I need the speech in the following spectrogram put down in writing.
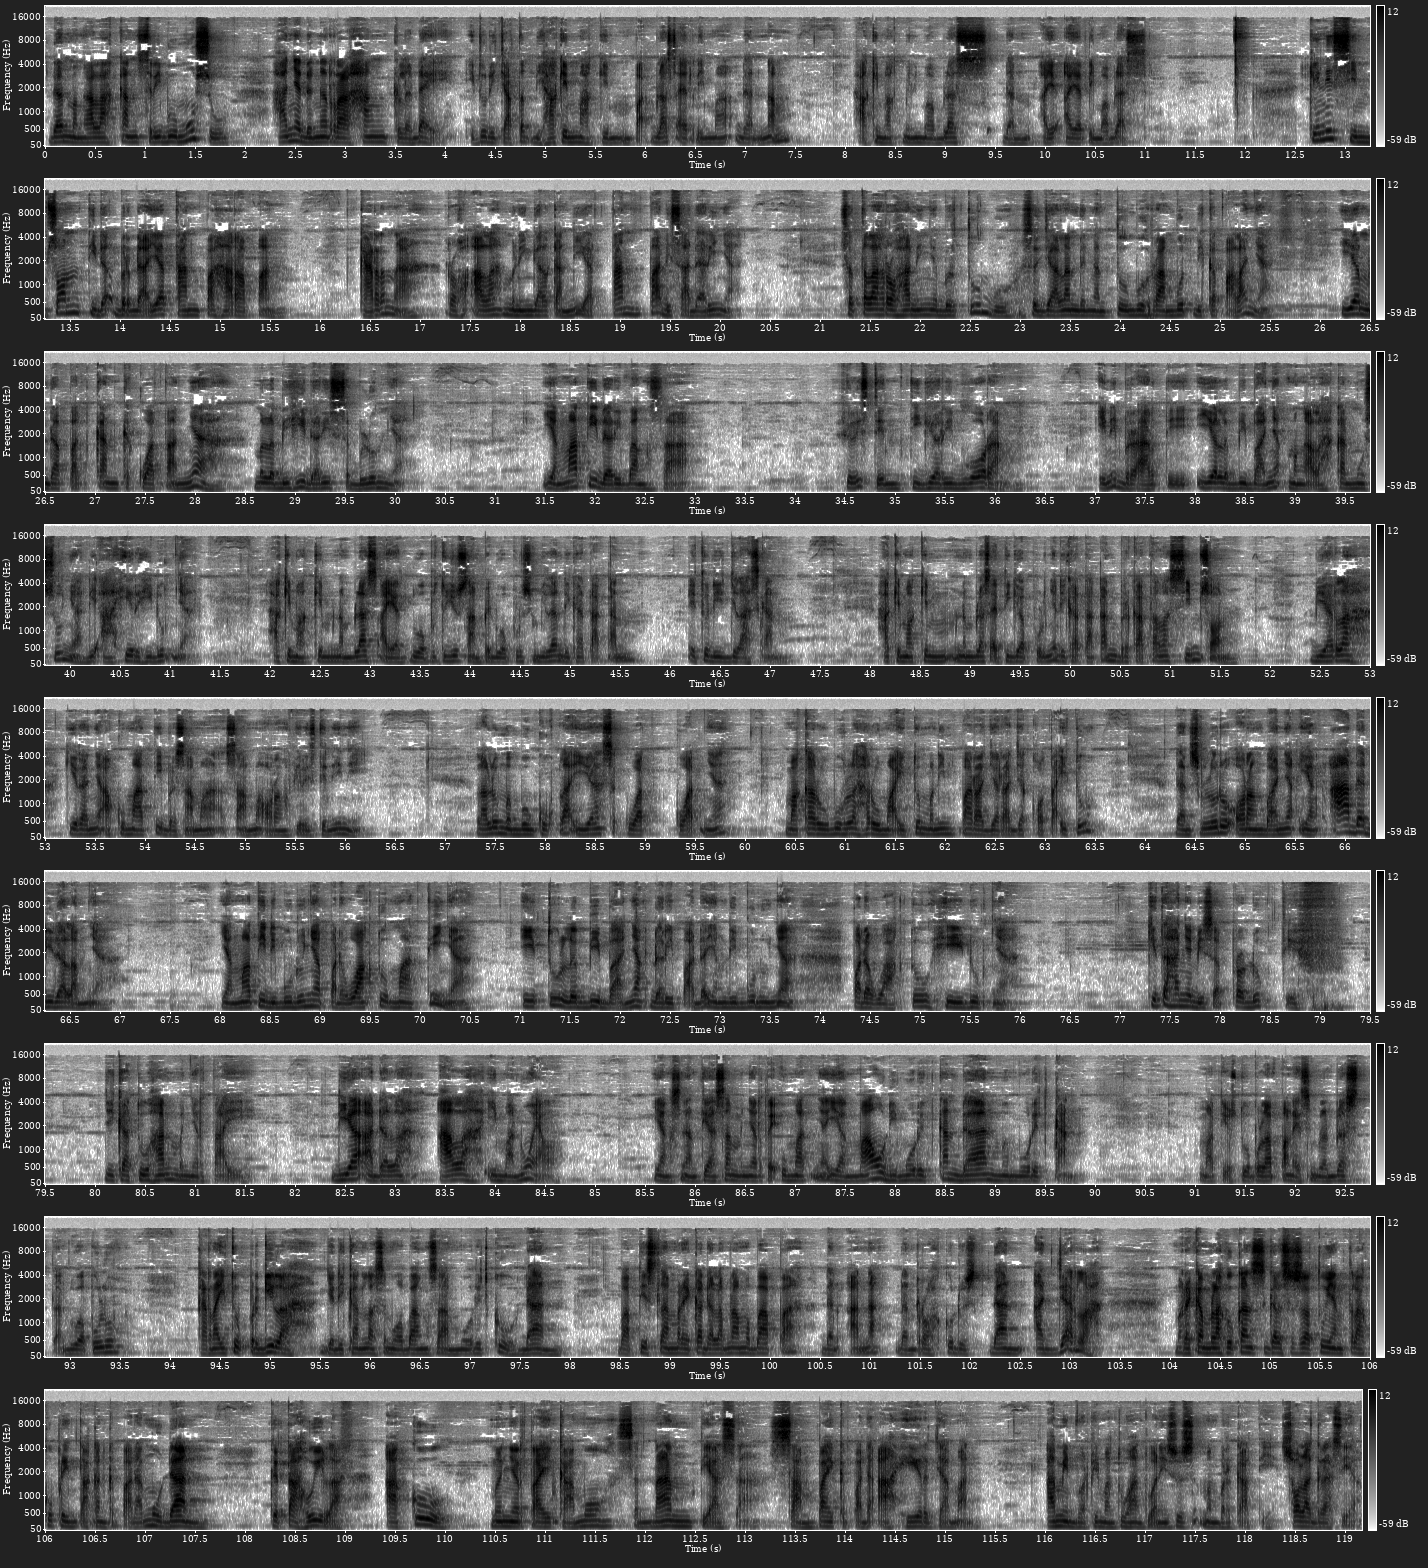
dan mengalahkan seribu musuh hanya dengan rahang keledai. Itu dicatat di Hakim-Hakim 14 ayat 5 dan 6, Hakim-Hakim 15 dan ayat, ayat 15. Kini Simpson tidak berdaya tanpa harapan karena roh Allah meninggalkan dia tanpa disadarinya. Setelah rohaninya bertumbuh sejalan dengan tumbuh rambut di kepalanya, ia mendapatkan kekuatannya melebihi dari sebelumnya. Yang mati dari bangsa Filistin 3000 orang. Ini berarti ia lebih banyak mengalahkan musuhnya di akhir hidupnya. Hakim-hakim 16 ayat 27 sampai 29 dikatakan itu dijelaskan. Hakim-hakim 16 ayat 30-nya dikatakan berkatalah Simpson, biarlah kiranya aku mati bersama sama orang Filistin ini. Lalu membungkuklah ia sekuat-kuatnya, maka rubuhlah rumah itu menimpa raja-raja kota itu dan seluruh orang banyak yang ada di dalamnya. Yang mati dibunuhnya pada waktu matinya itu lebih banyak daripada yang dibunuhnya pada waktu hidupnya kita hanya bisa produktif jika Tuhan menyertai. Dia adalah Allah Immanuel yang senantiasa menyertai umatnya yang mau dimuridkan dan memuridkan. Matius 28 ayat 19 dan 20. Karena itu pergilah, jadikanlah semua bangsa muridku dan baptislah mereka dalam nama Bapa dan Anak dan Roh Kudus dan ajarlah mereka melakukan segala sesuatu yang telah kuperintahkan kepadamu dan ketahuilah aku menyertai kamu senantiasa sampai kepada akhir zaman. Amin buat firman Tuhan. Tuhan Yesus memberkati. Sola Gracia.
